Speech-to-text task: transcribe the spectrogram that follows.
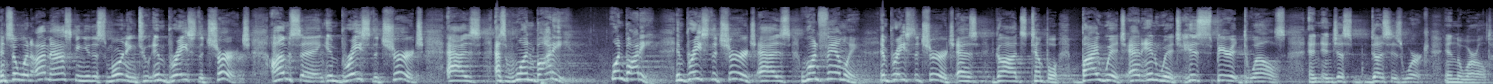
And so when I'm asking you this morning to embrace the church, I'm saying embrace the church as, as one body. One body. Embrace the church as one family. Embrace the church as God's temple, by which and in which His Spirit dwells and, and just does His work in the world.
